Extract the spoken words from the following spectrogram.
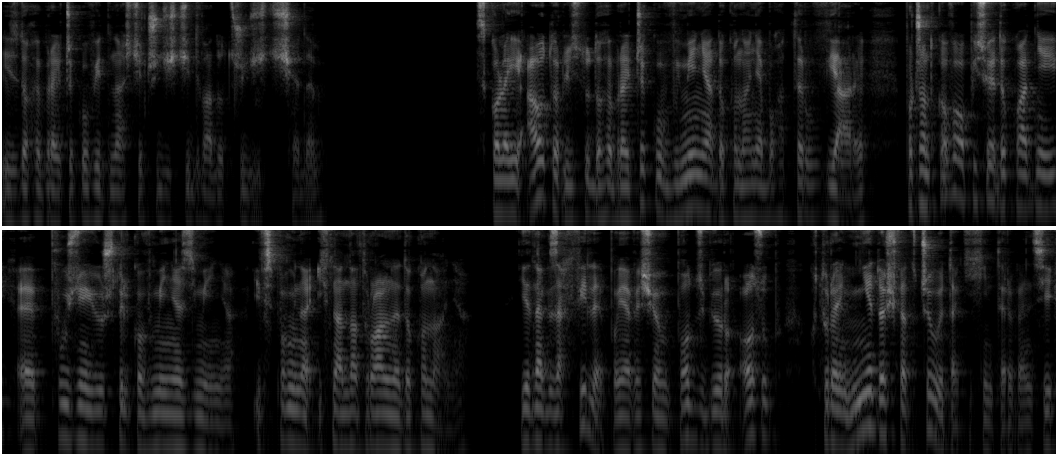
List do Hebrajczyków 11:32 do 37. Z kolei autor listu do Hebrajczyków wymienia dokonania bohaterów wiary. Początkowo opisuje dokładniej, e, później już tylko wymienia z imienia i wspomina ich nadnaturalne dokonania. Jednak za chwilę pojawia się podzbiór osób, które nie doświadczyły takich interwencji,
